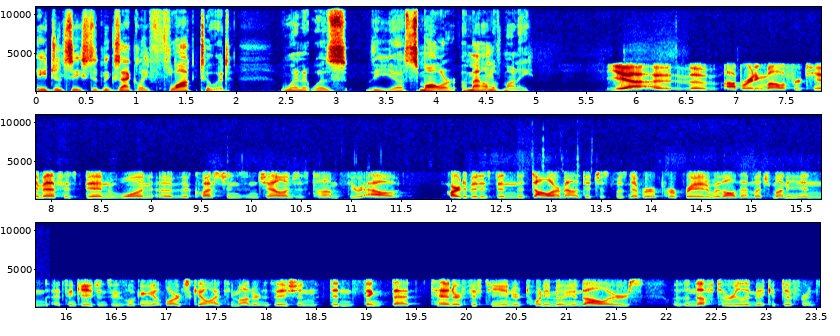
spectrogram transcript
agencies didn't exactly flock to it when it was the uh, smaller amount of money. Yeah, uh, the operating model for TMF has been one of the questions and challenges, Tom, throughout part of it has been the dollar amount. It just was never appropriated with all that much money. And I think agencies looking at large scale IT modernization didn't think that 10 or 15 or 20 million dollars was enough to really make a difference.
